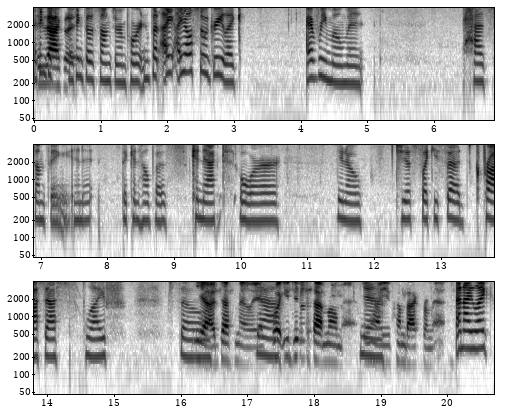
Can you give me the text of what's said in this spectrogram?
I think exactly. I think those songs are important, but I I also agree like every moment has something in it that can help us connect or, you know, just like you said, process life. So yeah, definitely. Yeah. It's what you do at that moment yeah. and how you come back from it. And I like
